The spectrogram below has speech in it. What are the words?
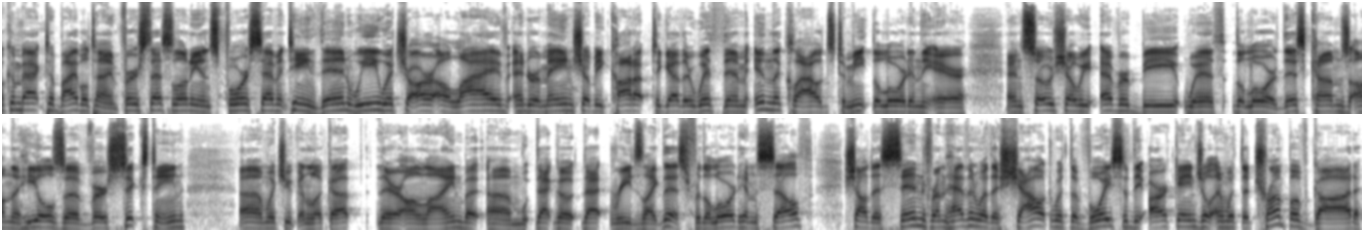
Welcome back to Bible time. 1 Thessalonians 4:17. Then we which are alive and remain shall be caught up together with them in the clouds to meet the Lord in the air, and so shall we ever be with the Lord. This comes on the heels of verse 16, um, which you can look up there online, but um, that go that reads like this: For the Lord Himself shall descend from heaven with a shout, with the voice of the archangel, and with the trump of God,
